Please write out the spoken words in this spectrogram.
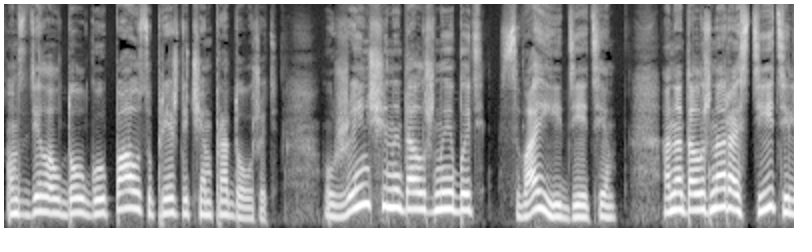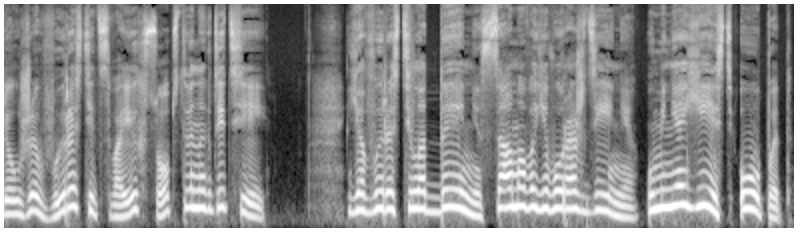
Он сделал долгую паузу, прежде чем продолжить. «У женщины должны быть свои дети. Она должна растить или уже вырастить своих собственных детей. Я вырастила Дэнни с самого его рождения. У меня есть опыт».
